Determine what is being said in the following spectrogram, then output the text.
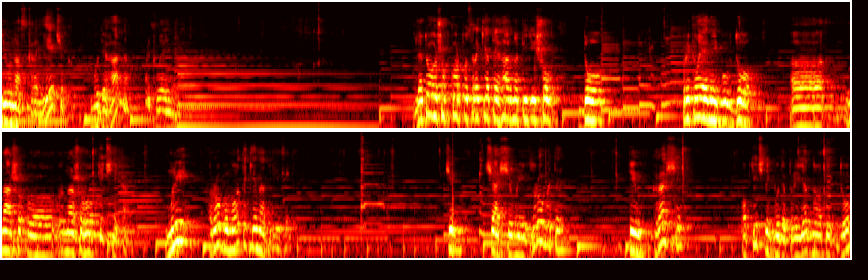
і у нас краєчок буде гарно приклеєний. Для того, щоб корпус ракети гарно підійшов до приклеєний був до е, нашого, е, нашого оптичника, ми робимо такі надрізи. Чим чаще ви їх зробите, тим краще оптичник буде приєднуватись до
